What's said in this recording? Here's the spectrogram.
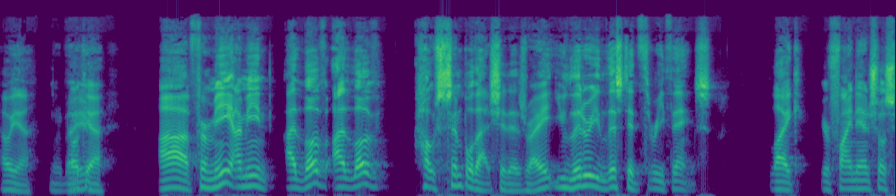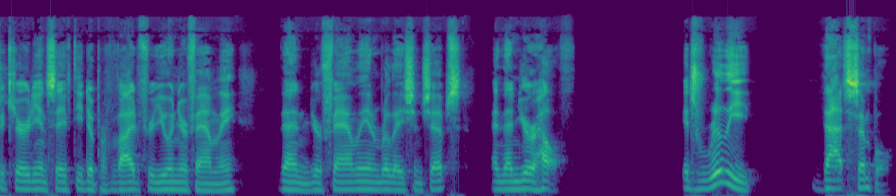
Hell yeah. what about Fuck you? yeah. Uh, for me, I mean, I love I love how simple that shit is, right? You literally listed three things. Like your financial security and safety to provide for you and your family, then your family and relationships, and then your health. It's really that simple.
